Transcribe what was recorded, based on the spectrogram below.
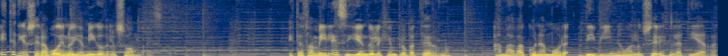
Este dios era bueno y amigo de los hombres. Esta familia, siguiendo el ejemplo paterno, amaba con amor divino a los seres de la tierra,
